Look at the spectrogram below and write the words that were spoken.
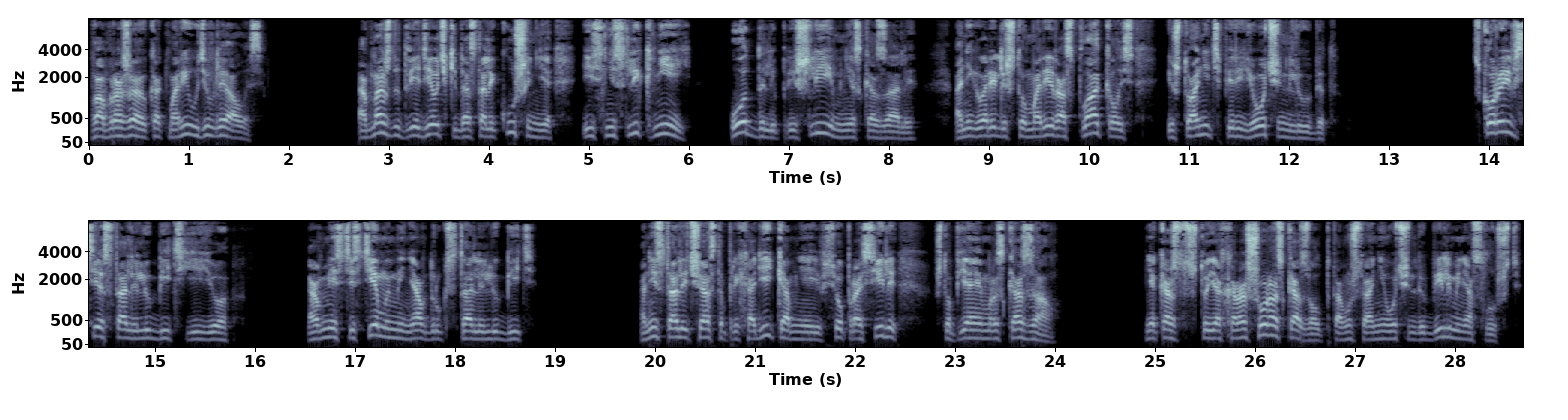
Воображаю, как Мари удивлялась. Однажды две девочки достали кушанье и снесли к ней. Отдали, пришли и мне сказали — они говорили, что Мари расплакалась и что они теперь ее очень любят. Скоро и все стали любить ее, а вместе с тем и меня вдруг стали любить. Они стали часто приходить ко мне и все просили, чтоб я им рассказал. Мне кажется, что я хорошо рассказывал, потому что они очень любили меня слушать.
